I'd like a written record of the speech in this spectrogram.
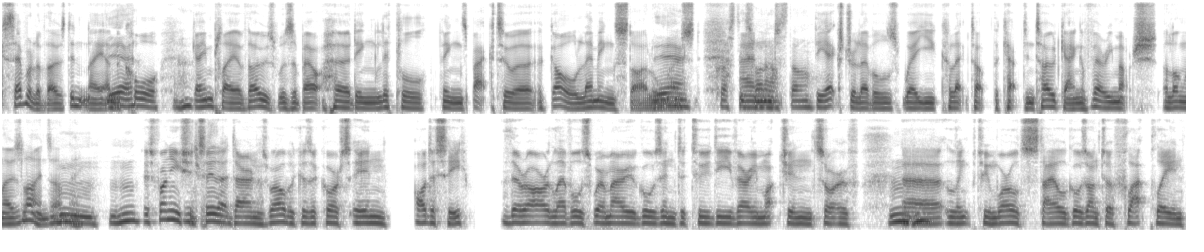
several of those didn't they and Yeah. the core Uh-huh. gameplay of those was about herding little things back to a, a goal lemming style yeah, almost Krusty and style. the extra levels where you collect up the captain toad gang are very much along those lines aren't Mm-hmm. It's funny you should say that, Darren, as well, because of course in Odyssey there are levels where Mario goes into 2D very much in sort of uh, Link Between Worlds style, goes onto a flat plane,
